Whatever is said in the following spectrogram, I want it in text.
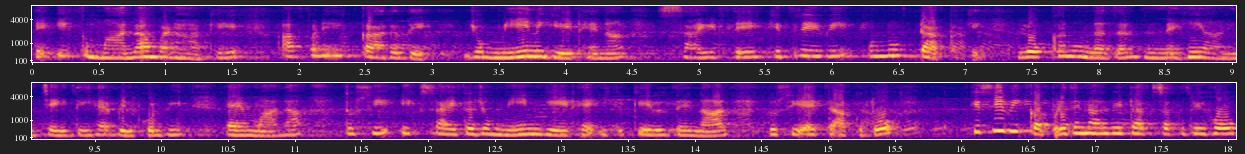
ਤੇ ਇੱਕ ਮਾਲਾ ਬਣਾ ਕੇ ਆਪਣੇ ਘਰ ਦੇ ਜੋ ਮੇਨ ਗੇਟ ਹੈ ਨਾ ਸਾਈਡ ਤੇ ਕਿਤੇ ਵੀ ਉਹਨੂੰ ਢੱਕ ਕੇ ਲੋਕਾਂ ਨੂੰ ਨਜ਼ਰ ਨਹੀਂ ਆਣੀ ਚਾਹੀਦੀ ਹੈ, ਬਿਲਕੁਲ ਵੀ। ਇਹ ਮਾਲਾ ਤੁਸੀਂ ਇੱਕ ਸਾਈਡ ਤੋਂ ਜੋ ਮੇਨ ਗੇਟ ਹੈ, ਇੱਕ ਕਿਲ ਦੇ ਨਾਲ ਤੁਸੀਂ ਇਹ ਢੱਕ ਦਿਓ ਕਿਸੇ ਵੀ ਕੱਪੜੇ ਦੇ ਨਾਲ ਵੀ ਢੱਕ ਸਕਦੇ ਹੋ,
